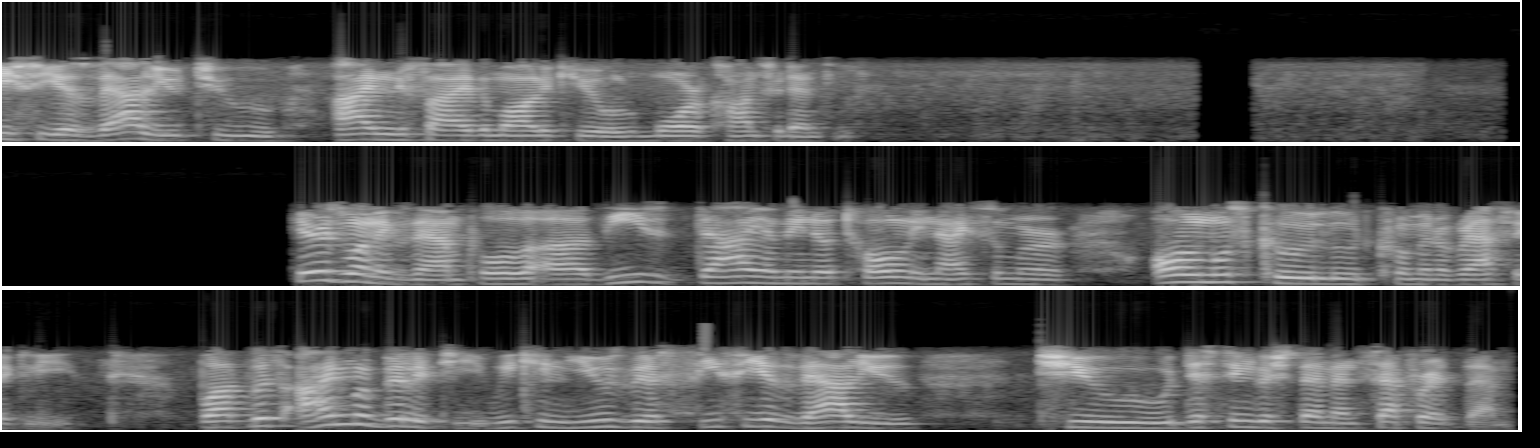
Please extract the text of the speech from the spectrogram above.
CCS value to identify the molecule more confidently. Here's one example. Uh, these diaminotoluene isomer almost coelute chromatographically. But with ion mobility, we can use their CCS value to distinguish them and separate them.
